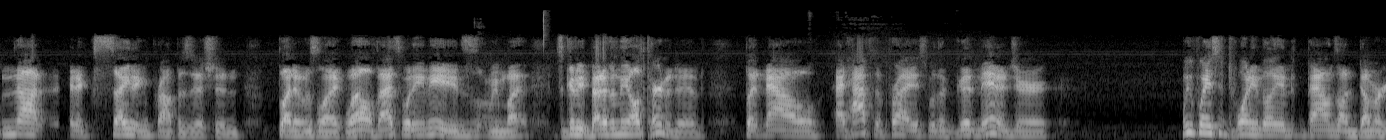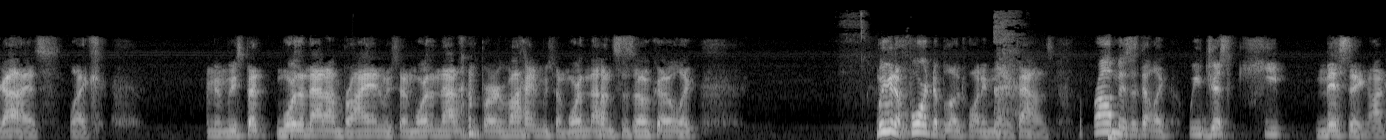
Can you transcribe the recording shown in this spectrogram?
not an exciting proposition, but it was like, well, if that's what he needs, we might. It's going to be better than the alternative. But now, at half the price with a good manager, we've wasted twenty million pounds on dumber guys. Like, I mean, we spent more than that on Bryan. We spent more than that on Bergwijn. We spent more than that on Sissoko. Like, we can afford to blow twenty million pounds. The problem is, is that like we just keep missing on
